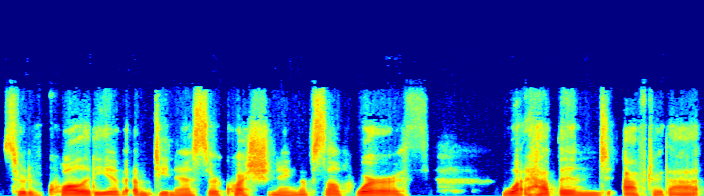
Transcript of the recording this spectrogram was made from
sort of quality of emptiness or questioning of self worth. What happened after that?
